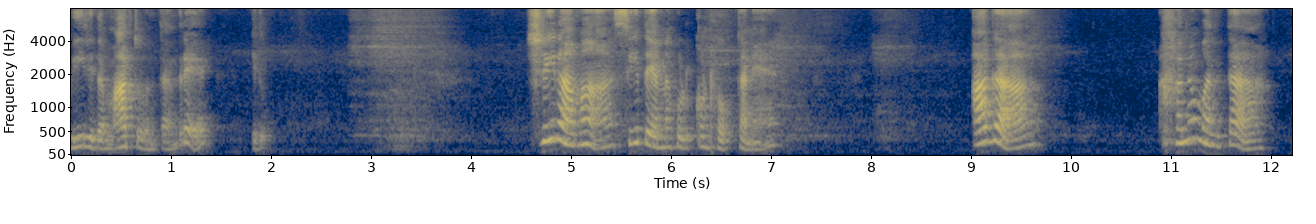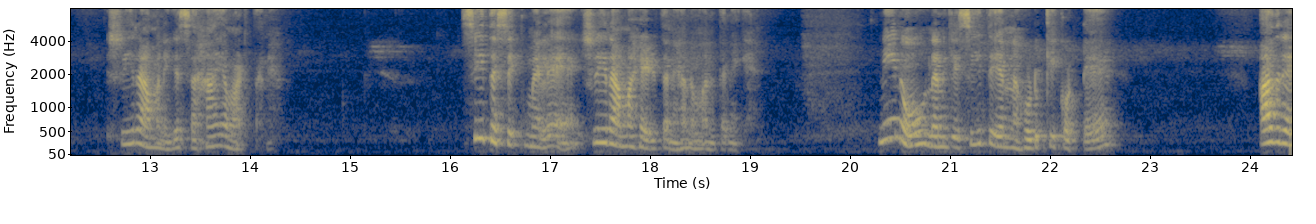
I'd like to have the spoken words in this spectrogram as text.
ಬೀರಿದ ಮಾತು ಅಂತಂದರೆ ಇದು. ಶ್ರೀರಾಮ ಸೀತೆಯನ್ನು ಹುಡ್ಕೊಂಡು ಹೋಗ್ತಾನೆ ಆಗ ಹನುಮಂತ ಶ್ರೀರಾಮನಿಗೆ ಸಹಾಯ ಮಾಡ್ತಾನೆ. ಸೀತೆ ಸಿಕ್ಕ ಮೇಲೆ ಶ್ರೀರಾಮ ಹೇಳ್ತಾನೆ ಹನುಮಂತನಿಗೆ, ನೀನು ನನಗೆ ಸೀತೆಯನ್ನು ಹುಡುಕಿ ಕೊಟ್ಟೆ. ಆದರೆ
